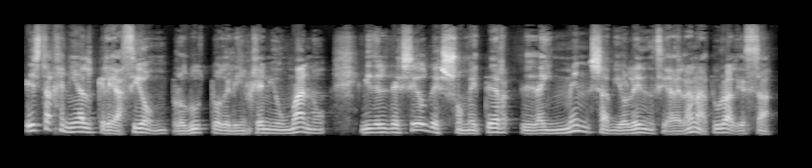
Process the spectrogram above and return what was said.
Esta genial creación, producto del ingenio humano y del deseo de someter la inmensa violencia de la naturaleza,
